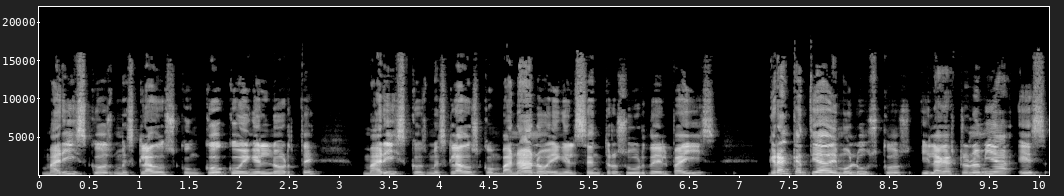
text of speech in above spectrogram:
Mariscos mezclados con coco en el norte mariscos mezclados con banano en el centro sur del país, gran cantidad de moluscos y la gastronomía es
